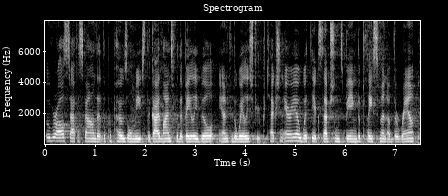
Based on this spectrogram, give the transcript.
Overall, staff has found that the proposal meets the guidelines for the Bailey Bill and for the Whaley Street Protection Area, with the exceptions being the placement of the ramp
